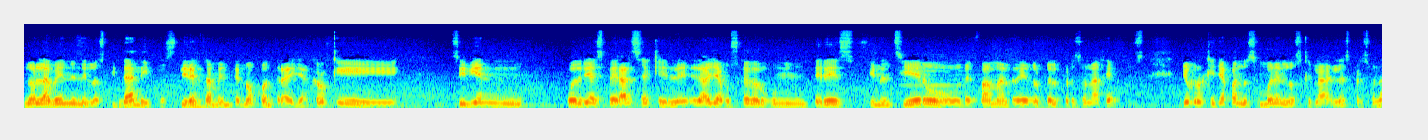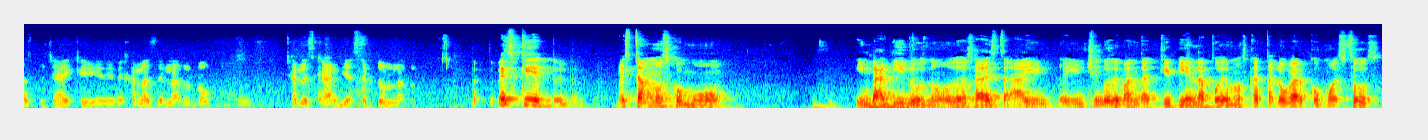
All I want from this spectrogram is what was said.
no la ven en el hospital y pues directamente, ¿no? Contra ella. Creo que si bien podría esperarse que le haya buscado algún interés financiero o de fama alrededor del personaje, pues yo creo que ya cuando se mueren los, la- las personas, pues ya hay que dejarlas de lado, ¿no? Como echarles cal y hacerte a un lado. Es que estamos como invadidos, ¿no? O sea, está- hay, un, hay un chingo de banda que bien la podemos catalogar como estos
